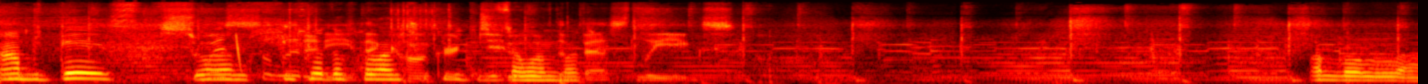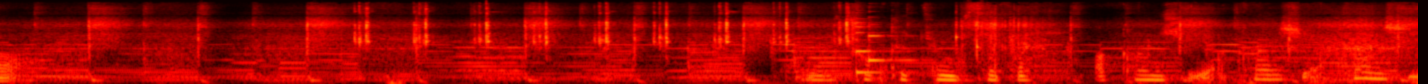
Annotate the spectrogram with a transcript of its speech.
Abi de şu an FIFA'da falan conquered çekildi bir best leagues. Allah Allah. Çok kötü bu sefer. Akanji, Akanji, Akanji.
